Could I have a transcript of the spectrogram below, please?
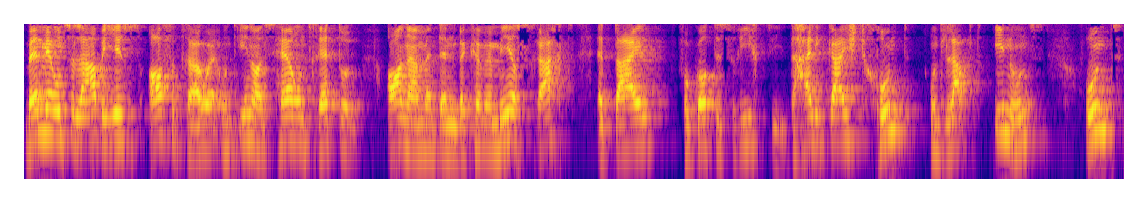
Wenn wir unser Leben Jesus anvertrauen und ihn als Herr und Retter annehmen, dann bekommen wir das Recht, ein Teil von Gottes Reich zu sein. Der Heilige Geist kommt und lebt in uns und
